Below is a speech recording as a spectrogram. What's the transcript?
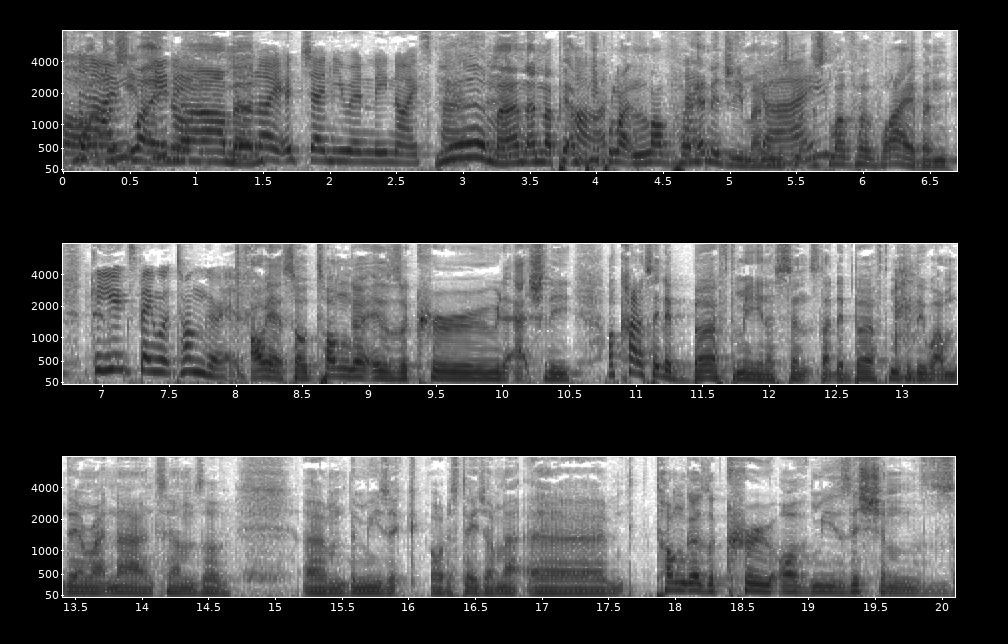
not just I'm like kidding. nah, You're like a genuinely nice person. Yeah, man, and, like, and Aw, people like love her thanks, energy, man, and just, just love her vibe. And Can you explain what Tonga is? oh yeah, so Tonga is a crew that actually, I'll kind of say they birthed me in a sense, like they birthed me to do what I'm doing right now in terms of um, the music or the stage I'm at. Um, Tonga is a crew of musicians.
